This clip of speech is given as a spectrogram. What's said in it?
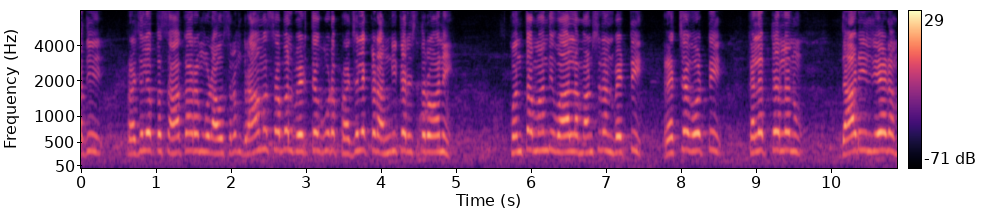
అది ప్రజల యొక్క సహకారం కూడా అవసరం. గ్రామ సభలు పెడితే కూడా ప్రజలు ఎక్కడ అంగీకరిస్తారో అని కొంతమంది వాళ్ళ మనుషులను పెట్టి రెచ్చగొట్టి కలెక్టర్లను దాడులు చేయడం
